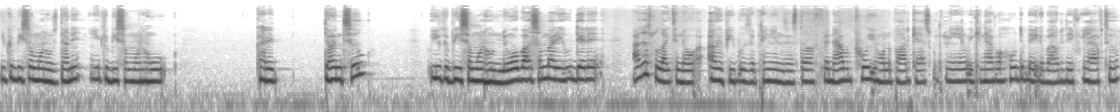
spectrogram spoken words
You could be someone who's done it. You could be someone who got it done too. You could be someone who knew about somebody who did it. I just would like to know other people's opinions and stuff, and I would pull you on the podcast with me, and we can have a whole debate about it if we have to.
